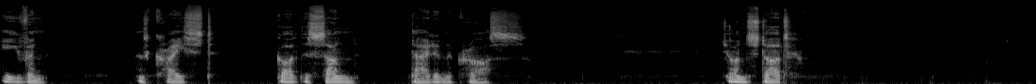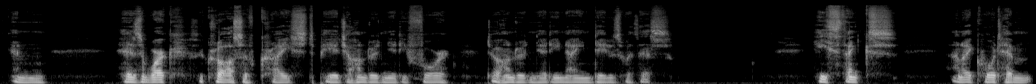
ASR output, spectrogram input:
even as Christ, God the Son, died on the cross. John Stott in his work, The Cross of Christ, page 184 to 189, deals with this. He thinks, and I quote him,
